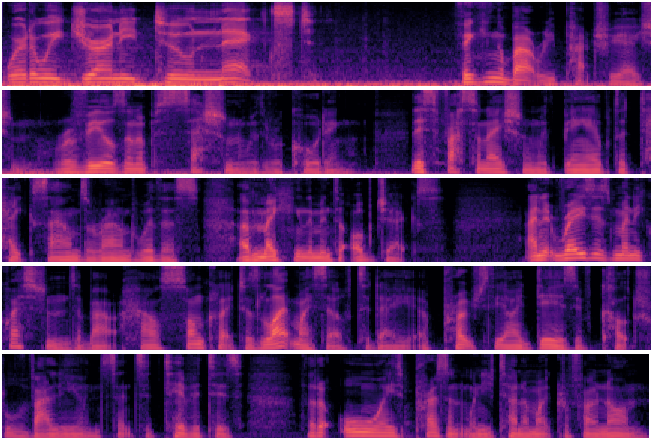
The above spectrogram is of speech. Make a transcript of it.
Where do we journey to next? Thinking about repatriation reveals an obsession with recording. This fascination with being able to take sounds around with us, of making them into objects. And it raises many questions about how song collectors like myself today approach the ideas of cultural value and sensitivities that are always present when you turn a microphone on.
